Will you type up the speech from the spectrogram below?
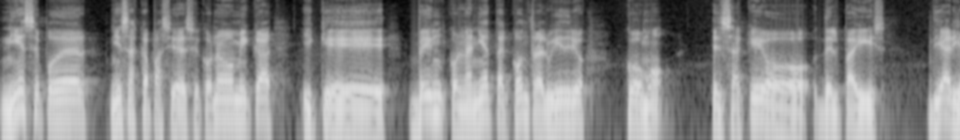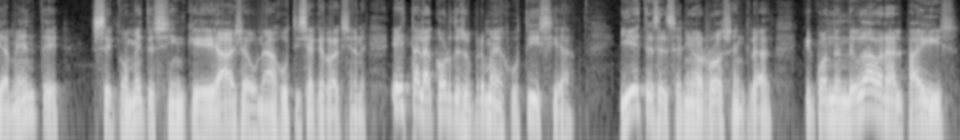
ni ese poder, ni esas capacidades económicas y que ven con la ñata contra el vidrio como el saqueo del país diariamente se comete sin que haya una justicia que reaccione. Esta es la Corte Suprema de Justicia y este es el señor Rosenkrantz, que cuando endeudaban al país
